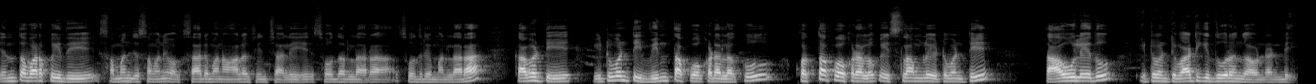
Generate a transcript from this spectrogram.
ఎంతవరకు ఇది సమంజసమని ఒకసారి మనం ఆలోచించాలి సోదరులారా సోదరిమన్లారా కాబట్టి ఇటువంటి వింత పోకడలకు కొత్త పోకడలకు ఇస్లాంలో ఎటువంటి తావు లేదు. ఇటువంటి వాటికి దూరంగా ఉండండి.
